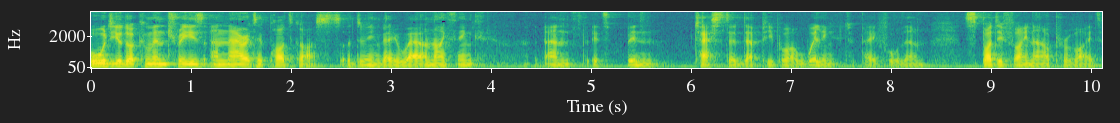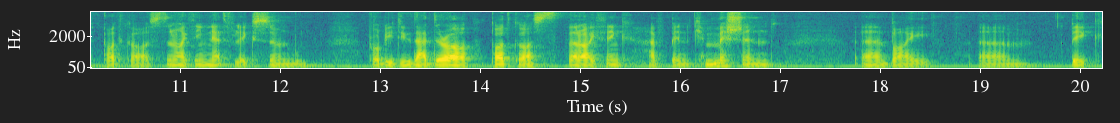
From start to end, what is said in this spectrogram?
Audio documentaries and narrative podcasts are doing very well, and I think, and it's been tested that people are willing to pay for them. Spotify now provides podcasts, and I think Netflix soon would probably do that. There are podcasts that I think have been commissioned uh, by um, big,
